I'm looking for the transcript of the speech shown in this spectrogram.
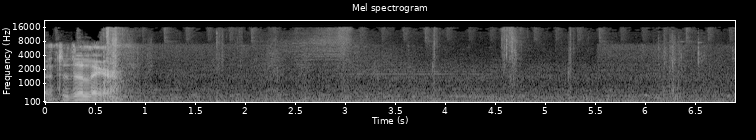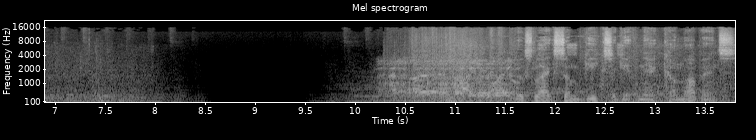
Into the lair. Looks like some geeks are getting their comeuppance.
